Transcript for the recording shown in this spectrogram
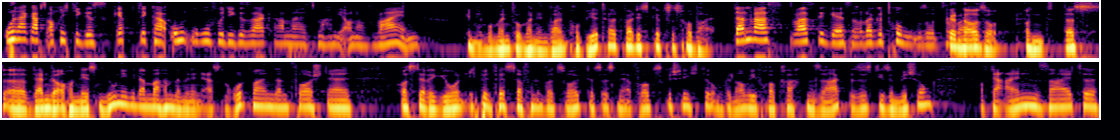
Oder gab es auch richtige Skeptiker, Unkenrufe, die gesagt haben, ja, jetzt machen die auch noch Wein. In dem Moment, wo man den Wein probiert hat, war die Skepsis vorbei. Dann war es gegessen oder getrunken sozusagen. Genau so. Und das äh, werden wir auch im nächsten Juni wieder machen, wenn wir den ersten Rotwein dann vorstellen aus der Region. Ich bin fest davon überzeugt, das ist eine Erfolgsgeschichte und genau wie Frau Krachten sagt, es ist diese Mischung. Auf der einen Seite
